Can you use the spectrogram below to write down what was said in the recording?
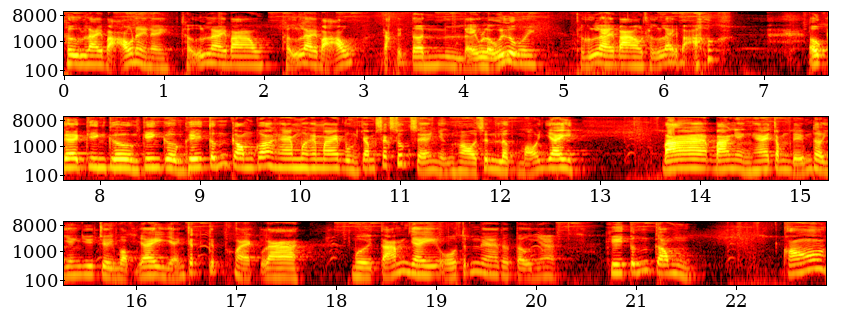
thư lai bảo này này. Thử lai bao thử lai bảo. Đặt cái tên lẹo lưỡi luôn đi. Thử lai bao thử lai bảo. ok, kiên cường kiên cường. Khi tấn công có 20 22 phần trăm xác suất sẽ nhận hồi sinh lực mỗi giây. Ba ba nghìn hai trăm điểm, thời gian duy trì một giây. Giãn cách kích hoạt là 18 giây. Ủa, tính ra từ từ nha. Khi tấn công có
